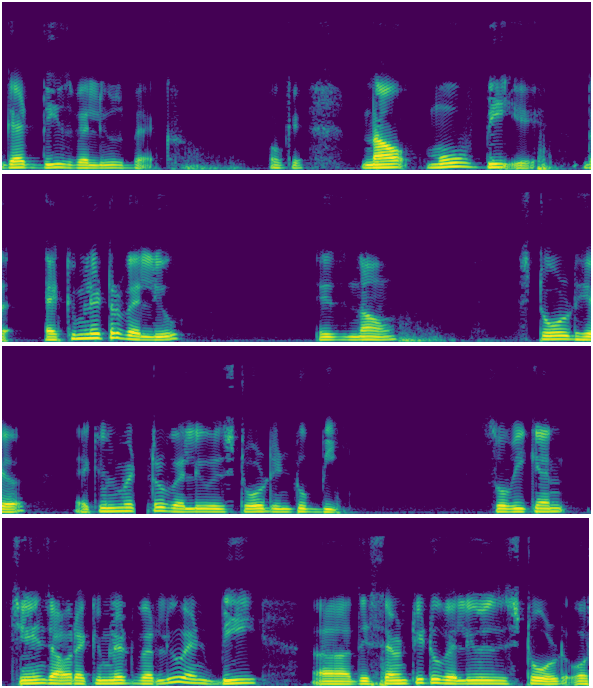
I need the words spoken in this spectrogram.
get these values back. Okay? Now move ba accumulator value is now stored here. Accumulator value is stored into b. So we can change our accumulate value and b uh, the 72 value is stored or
